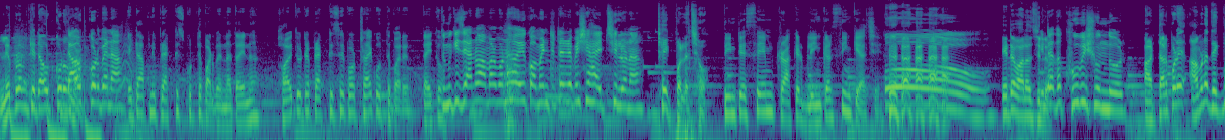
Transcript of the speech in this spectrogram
লেব্রনকে ডাউট করো না। ডাউট করবে না। এটা আপনি প্র্যাকটিস করতে পারবেন না তাই না? হয়তো এটা প্র্যাকটিসের পর ট্রাই করতে পারেন তাই তো? তুমি কি জানো আমার মনে হয় ওই কমেন্টেটারে বেশি হাইপ ছিল না? ঠিক বলেছ। তিনটে সেম ট্রাকের ব্লিঙ্কার সিঙ্কে আছে। ও। এটা ভালো ছিল। এটা তো খুবই সুন্দর। আর তারপরে আমরা দেখব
